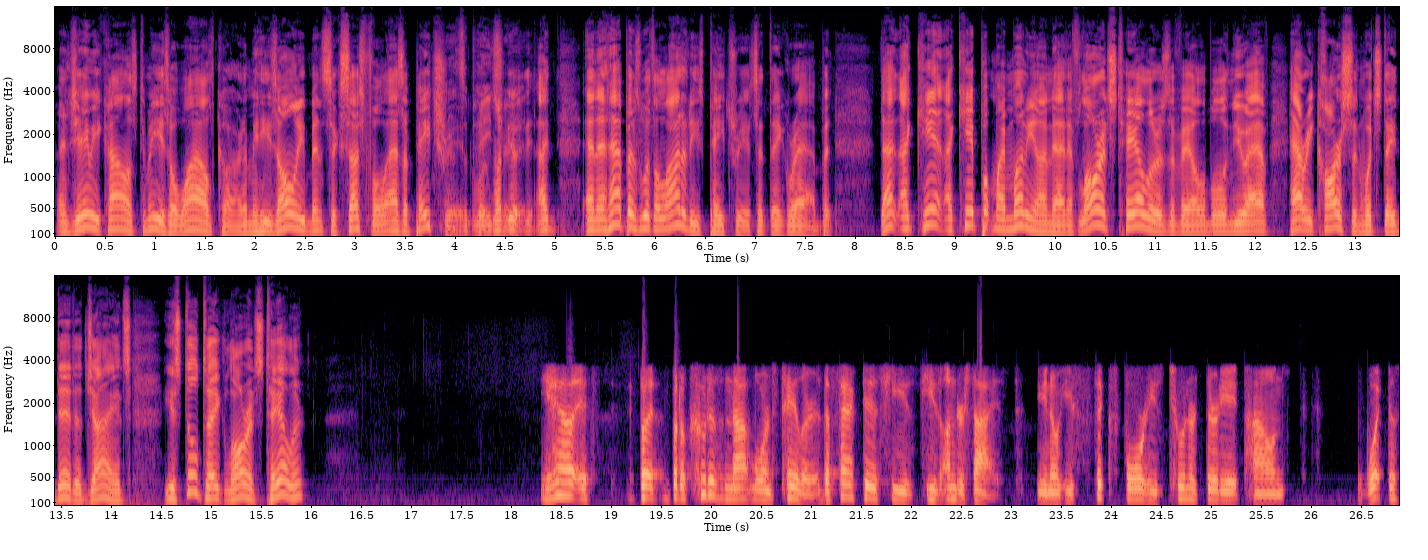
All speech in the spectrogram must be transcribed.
And Jamie Collins, to me, is a wild card. I mean, he's only been successful as a Patriot. As a Patriot. I, and it happens with a lot of these Patriots that they grab. But that I can't I can't put my money on that. If Lawrence Taylor is available and you have Harry Carson, which they did at Giants, you still take Lawrence Taylor. Yeah, it's but but Okudah's not Lawrence Taylor. The fact is he's he's undersized. You know, he's six four, he's two hundred thirty eight pounds. What does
